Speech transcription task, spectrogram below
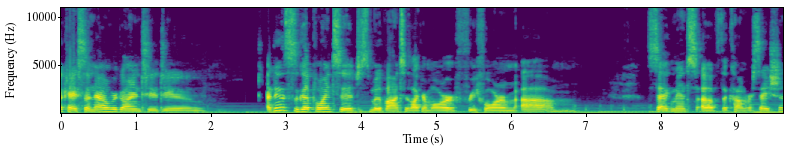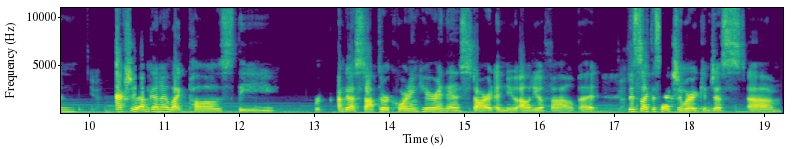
okay, so now we're going to do. I think this is a good point to just move on to like a more freeform um, segment of the conversation. Yeah. Actually, I'm gonna like pause the. I'm gonna stop the recording here and then start a new audio file, but this is like the section where it can just um,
